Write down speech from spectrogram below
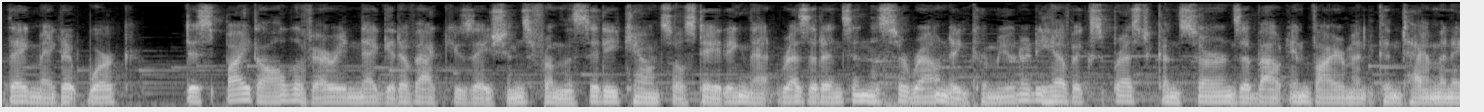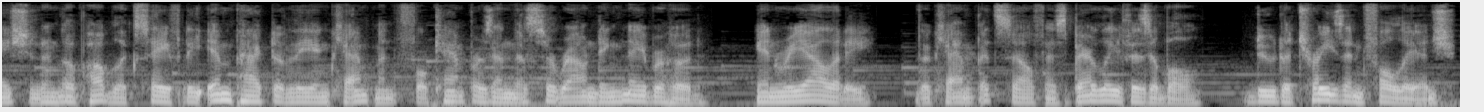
they make it work. Despite all the very negative accusations from the city council stating that residents in the surrounding community have expressed concerns about environment contamination and the public safety impact of the encampment for campers in the surrounding neighborhood. In reality, the camp itself is barely visible, due to trees and foliage,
